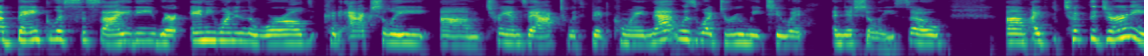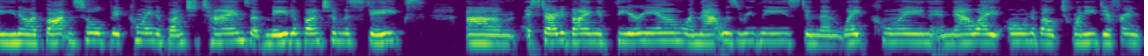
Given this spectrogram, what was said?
a bankless society where anyone in the world could actually um, transact with Bitcoin, that was what drew me to it initially. So um, I took the journey. You know, I bought and sold Bitcoin a bunch of times. I've made a bunch of mistakes. Um, I started buying Ethereum when that was released, and then Litecoin, and now I own about twenty different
